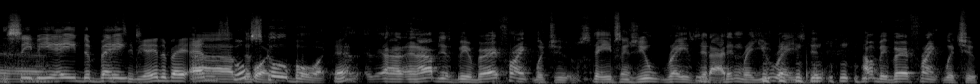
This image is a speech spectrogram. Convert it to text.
uh, CBA debate. CBA debate and uh, school the board. school board. Uh, and I'll just be very frank with you, Steve, since you raised it. I didn't raise you raised it. I'm gonna be very frank with you.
